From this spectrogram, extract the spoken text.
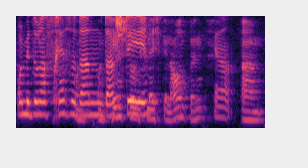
Und mit so einer Fresse und, dann und da stehe. schlecht gelaunt bin. Ja. Ähm,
